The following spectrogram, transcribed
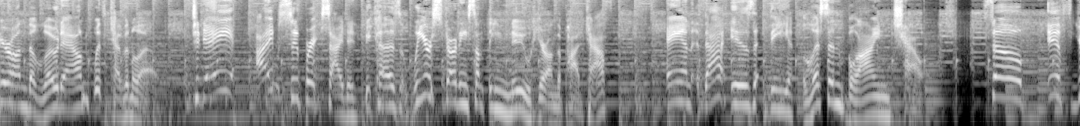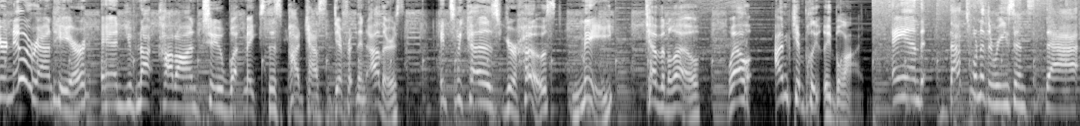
here on The Lowe Down with Kevin Lowe. Today, I'm super excited because we are starting something new here on the podcast, and that is the Listen Blind Challenge. So, if you're new around here and you've not caught on to what makes this podcast different than others, it's because your host, me, Kevin Lowe, well, I'm completely blind. And that's one of the reasons that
